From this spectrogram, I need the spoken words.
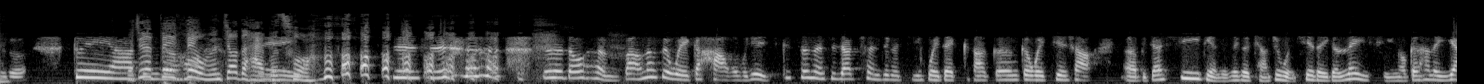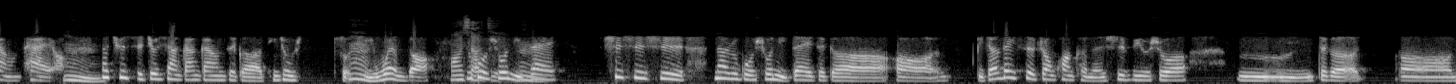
对呀、啊，我觉得被被我们教的还不错，是是，真的都很棒。那所以我一个好，我觉得真的是要趁这个机会再啊跟各位介绍呃比较细一点的这个强制猥亵的一个类型哦，跟它的样态哦。嗯，那确实就像刚刚这个听众所提问的，嗯、如果说你在、嗯、是是是，那如果说你在这个呃。比较类似的状况可能是，比如说，嗯，这个呃，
